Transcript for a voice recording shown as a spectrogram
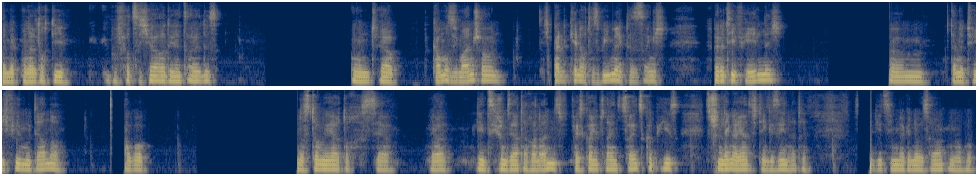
da merkt man halt doch die über 40 Jahre, die jetzt alt ist. Und ja, kann man sich mal anschauen. Ich kenne auch das Remake, das ist eigentlich relativ ähnlich. Ähm, dann natürlich viel moderner, aber von der Story her doch sehr, ja, lehnt sich schon sehr daran an. Ich weiß gar nicht, ob es eine 1 zu 1 Kopie ist. Ist schon länger her, dass ich den gesehen hatte. Das kann ich jetzt nicht mehr genau sagen, aber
